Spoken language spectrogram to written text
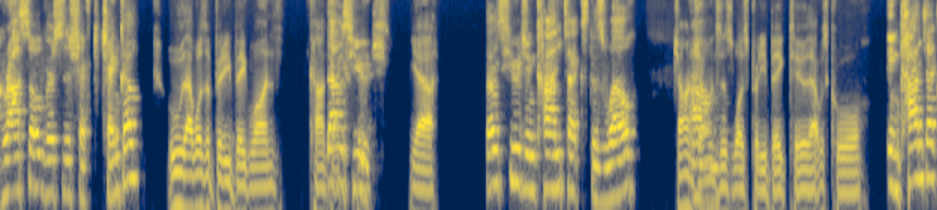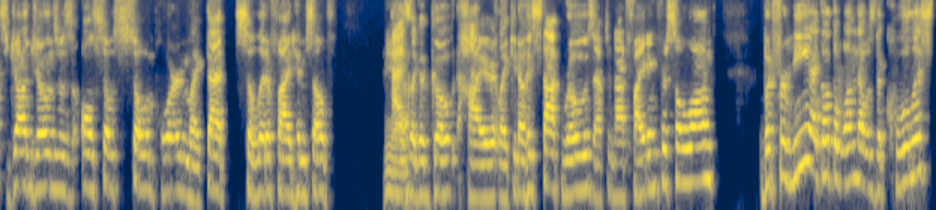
Grasso versus Shevchenko. Ooh, that was a pretty big one. Context. That was huge. Yeah. That was huge in context as well. Jon Um, Jones's was pretty big too. That was cool. In context, Jon Jones was also so important. Like that solidified himself Yeah. as like a goat higher. Like, you know, his stock rose after not fighting for so long. But for me, I thought the one that was the coolest,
